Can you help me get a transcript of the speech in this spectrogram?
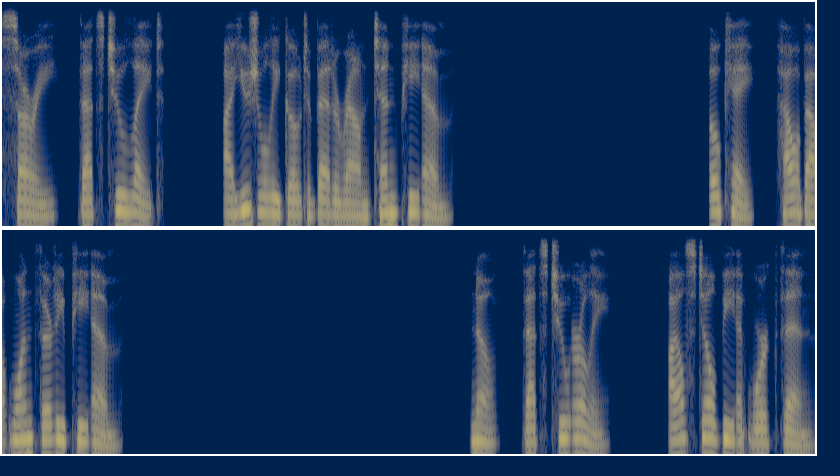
Sorry, that's too late. I usually go to bed around 10 p.m. Okay, how about 1.30 p.m.? No, that's too early. I'll still be at work then.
